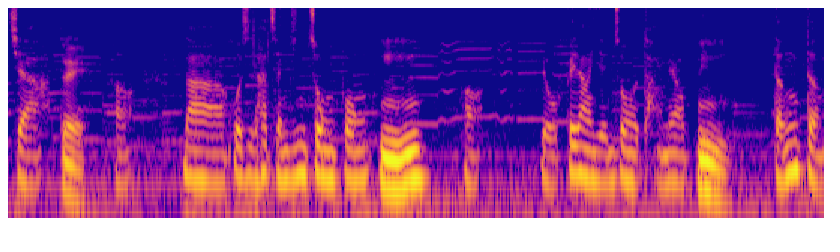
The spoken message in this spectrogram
架，对，啊，那或是他曾经中风，嗯，好，有非常严重的糖尿病等等，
